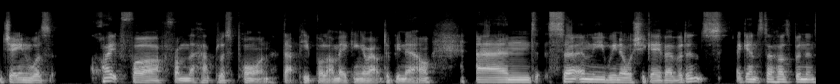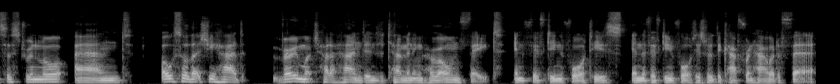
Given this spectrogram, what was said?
Jane was quite far from the hapless pawn that people are making her out to be now. And certainly we know she gave evidence against her husband and sister in law, and also that she had very much had a hand in determining her own fate in 1540s in the 1540s with the Catherine Howard affair.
